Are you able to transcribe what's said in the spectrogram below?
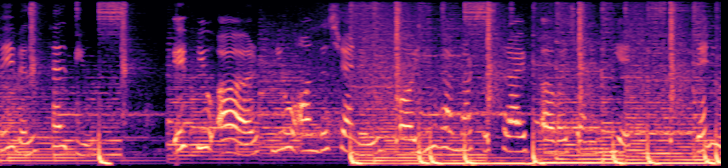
They will help you. If you are new on this channel or you have not subscribed our channel yet, then you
